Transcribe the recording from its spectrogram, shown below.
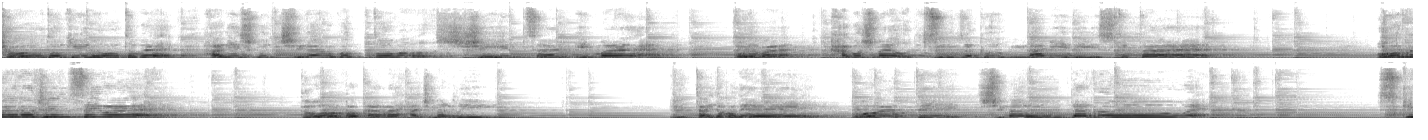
今日時の音が激しく違うことを信じた今俺は鹿児島をつんざく波に捨てた。俺の人生はどこから始まり一体どこで終わってしまうんだろう？突き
